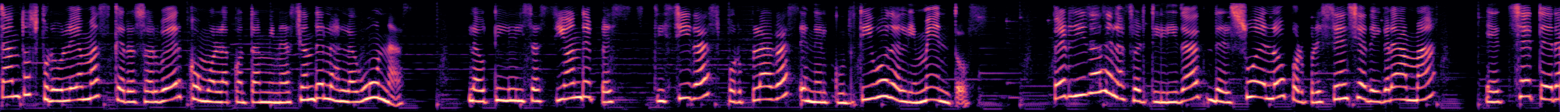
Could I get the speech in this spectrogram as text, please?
tantos problemas que resolver como la contaminación de las lagunas, la utilización de pesticidas por plagas en el cultivo de alimentos, pérdida de la fertilidad del suelo por presencia de grama, etc.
